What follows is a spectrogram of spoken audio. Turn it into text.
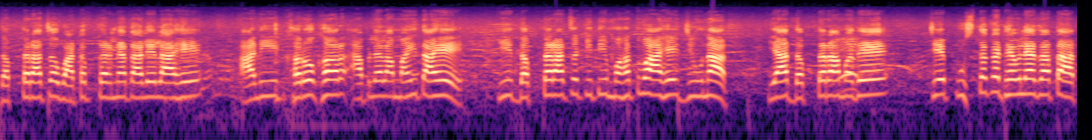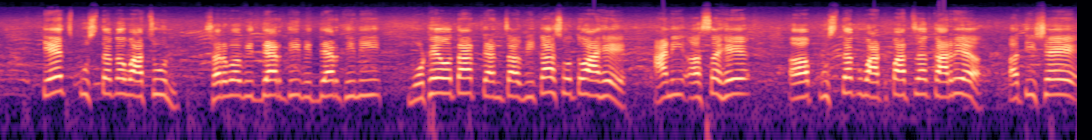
दप्तराचं वाटप करण्यात आलेलं आहे. आणि खरोखर आपल्याला माहीत आहे की दप्तराचं किती महत्त्व आहे जीवनात. या दप्तरामध्ये जे पुस्तकं ठेवल्या जातात तेच पुस्तकं वाचून सर्व विद्यार्थी विद्यार्थिनी मोठे होतात त्यांचा विकास होतो आहे. आणि असं हे पुस्तक वाटपाचं कार्य अतिशय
